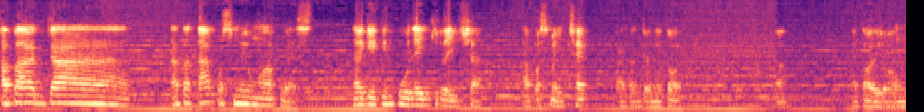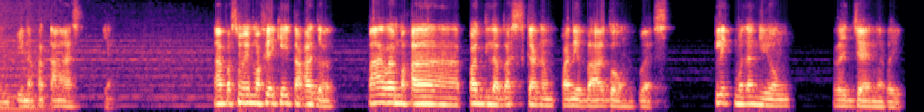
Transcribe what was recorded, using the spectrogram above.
kapag uh, natatapos mo yung mga quest, nagiging kulay gray siya. Tapos may check, parang ganito. Uh, ito yung pinakataas. Yan. Tapos may makikita ka doon para makapaglabas ka ng panibagong quest. Click mo lang yung regenerate.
